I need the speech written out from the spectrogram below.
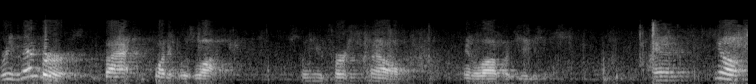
remember back what it was like when you first fell in love with Jesus. And, you know,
